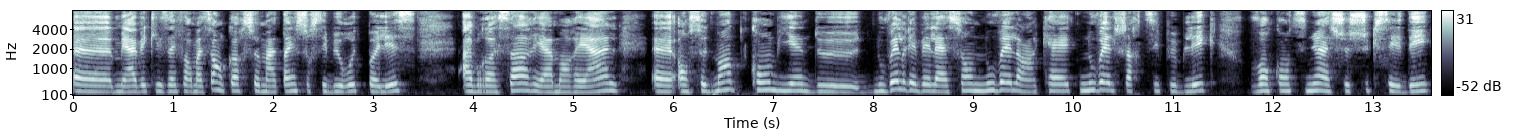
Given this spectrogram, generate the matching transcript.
euh, mais avec les informations encore ce matin sur ces bureaux de police à Brossard et à Montréal, euh, on se demande combien de nouvelles révélations, nouvelles enquêtes, nouvelles sorties publiques vont continuer à se succéder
